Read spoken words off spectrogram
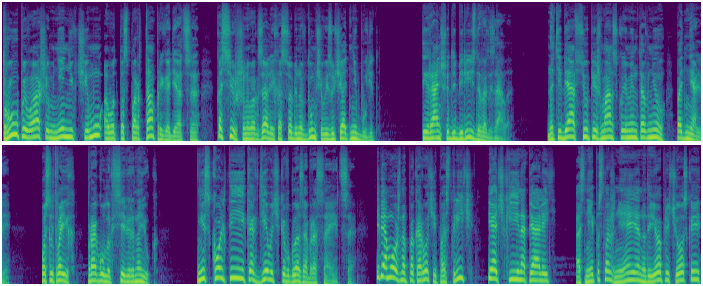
Трупы ваши мне ни к чему, а вот паспорта пригодятся. Кассирша на вокзале их особенно вдумчиво изучать не будет. Ты раньше доберись до вокзала. На тебя всю пижманскую ментовню подняли после твоих прогулок с севера на юг. Нисколь ты, как девочка, в глаза бросается. Тебя можно покороче постричь и очки напялить, а с ней посложнее, над ее прической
